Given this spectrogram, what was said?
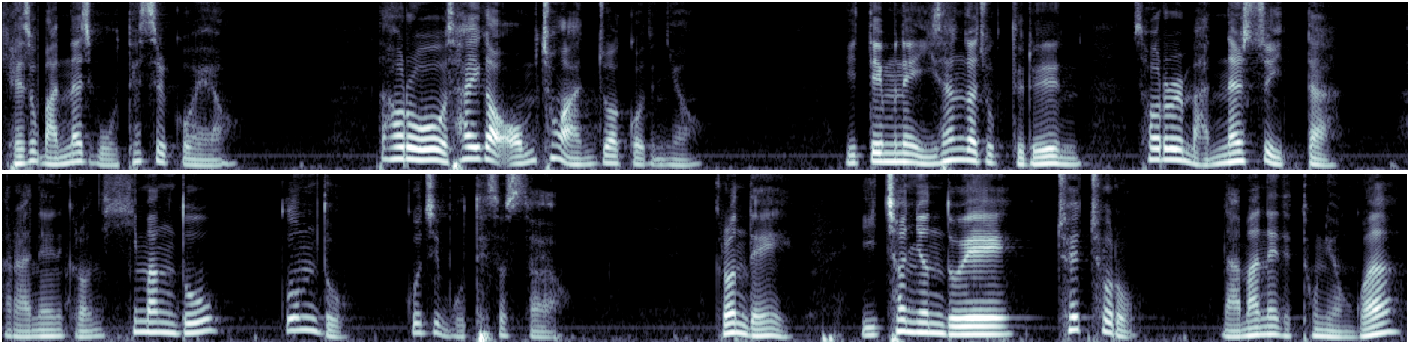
계속 만나지 못했을 거예요. 서로 사이가 엄청 안 좋았거든요. 이 때문에 이산 가족들은 서로를 만날 수 있다 라는 그런 희망도 꿈도 꾸지 못했었어요. 그런데 2000년도에 최초로 남한의 대통령과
